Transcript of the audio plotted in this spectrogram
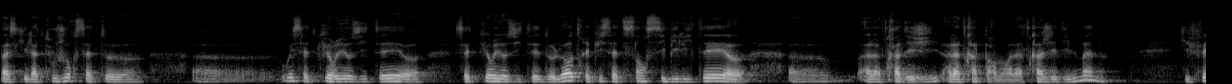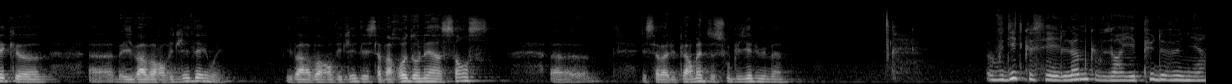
parce qu'il a toujours cette euh, oui cette curiosité, euh, cette curiosité de l'autre et puis cette sensibilité euh, à la tragédie, à la tra pardon, à la tragédie humaine, qui fait que euh, ben, il va avoir envie de l'aider, oui. Il va avoir envie de l'aider. Ça va redonner un sens euh, et ça va lui permettre de s'oublier lui-même. Vous dites que c'est l'homme que vous auriez pu devenir.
